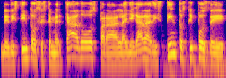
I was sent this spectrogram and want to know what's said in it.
distintos este, mercados, para la llegada a distintos tipos de,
